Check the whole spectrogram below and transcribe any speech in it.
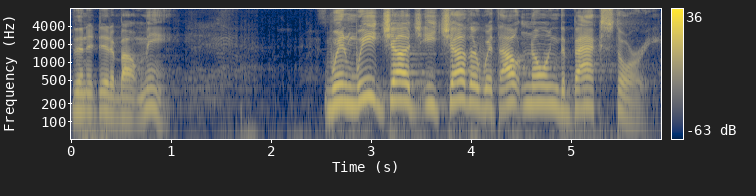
than it did about me. When we judge each other without knowing the backstory,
